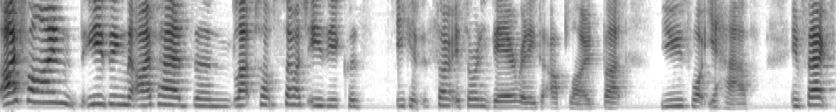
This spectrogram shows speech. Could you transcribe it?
I find using the iPads and laptops so much easier because you can so it's already there ready to upload. But use what you have. In fact,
